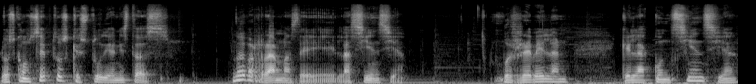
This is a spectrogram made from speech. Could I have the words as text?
Los conceptos que estudian estas nuevas ramas de la ciencia pues revelan que la conciencia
